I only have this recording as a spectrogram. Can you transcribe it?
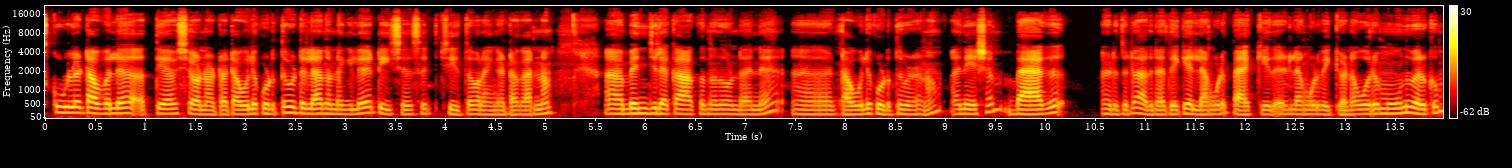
സ്കൂളിൽ ടവൽ അത്യാവശ്യമാണ് കേട്ടോ. ടവൽ കൊടുത്തു വിട്ടില്ല എന്നുണ്ടെങ്കിൽ ടീച്ചേഴ്സ് ചീത്ത പറയും കേട്ടോ. കാരണം ബെഞ്ചിലൊക്കെ ആക്കുന്നത് കൊണ്ട് തന്നെ ടവൽ കൊടുത്തു വിടണം. അതിനുശേഷം ബാഗ് എടുത്തിട്ട് അതിനകത്തേക്ക് എല്ലാം കൂടി പാക്ക് ചെയ്ത് എല്ലാം കൂടി വെക്കുകയാണ് ഓരോ മൂന്ന് പേർക്കും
